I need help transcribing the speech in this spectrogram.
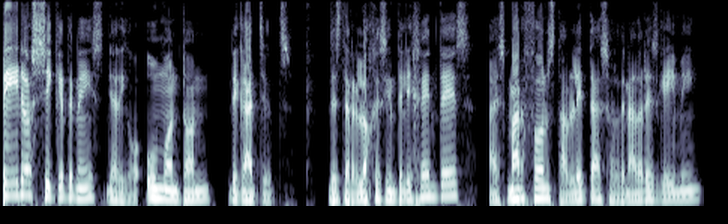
pero sí que tenéis, ya digo, un montón de gadgets. Desde relojes inteligentes a smartphones, tabletas, ordenadores gaming,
